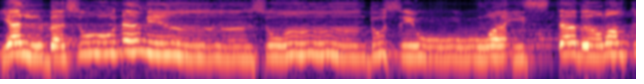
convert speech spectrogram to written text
يلبسون من سندس واستبرق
